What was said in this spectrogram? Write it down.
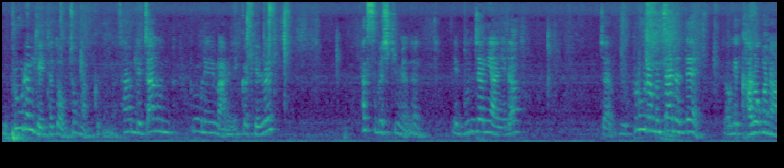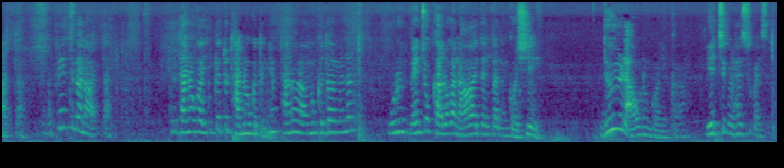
이 프로그램 데이터도 엄청 많거든요. 사람들이 짜는 프로그램이 많으니까 걔를 학습을 시키면은 이 문장이 아니라 자, 이 프로그램을 짜는데 여기 가로가 나왔다. 그러니까 프린트가 나왔다. 이 단어가 이게 또 단어거든요. 단어 나오면 그 다음에는 오른 왼쪽 가로가 나와야 된다는 것이 늘 나오는 거니까 예측을 할 수가 있어요.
